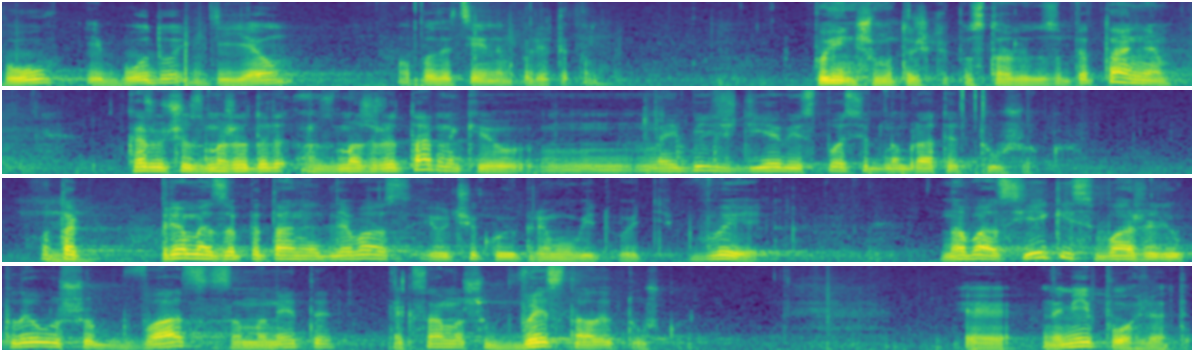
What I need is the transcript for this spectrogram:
був і буду дієвим опозиційним політиком. По-іншому трішки поставлю до запитання. Кажуть, що з мажоритарників найбільш дієвий спосіб набрати тушок. Отак, пряме запитання для вас і очікую пряму відповідь. Ви, на вас є якісь важелі впливу, щоб вас заманити так само, щоб ви стали тушкою? Е, На мій погляд,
